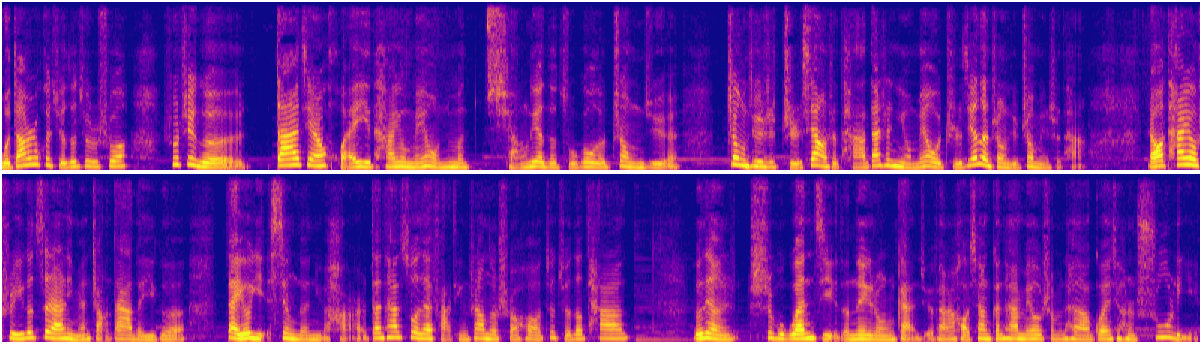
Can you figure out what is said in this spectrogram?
我当时会觉得，就是说说这个，大家既然怀疑他，又没有那么强烈的、足够的证据，证据是指向是他，但是你又没有直接的证据证明是他。然后他又是一个自然里面长大的一个带有野性的女孩，但她坐在法庭上的时候，就觉得她。有点事不关己的那种感觉，反正好像跟他没有什么太大关系，很疏离。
